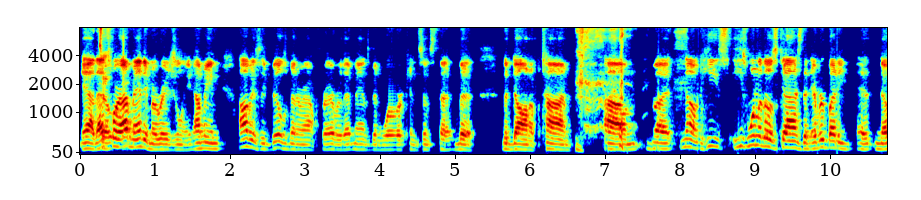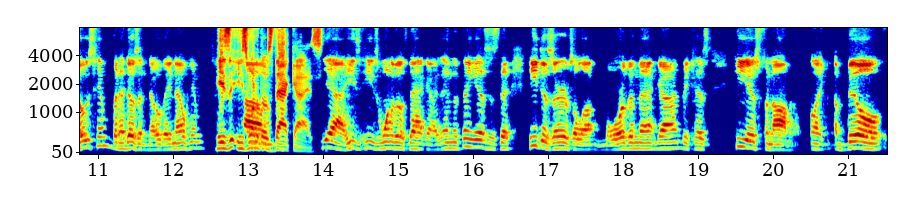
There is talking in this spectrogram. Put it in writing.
Yeah, that's so, where I met him originally. I mean, obviously Bill's been around forever. That man's been working since the the, the dawn of time. Um, but no, he's he's one of those guys that everybody uh, knows him, but it doesn't know they know him. He's he's one um, of those um, that guys. Yeah, he's he's one of those that guys. And the thing is, is that he deserves a lot more than that guy because he is phenomenal. Like a Bill,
